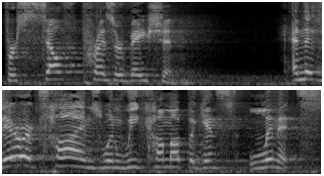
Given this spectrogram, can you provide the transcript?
for self preservation. And that there are times when we come up against limits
